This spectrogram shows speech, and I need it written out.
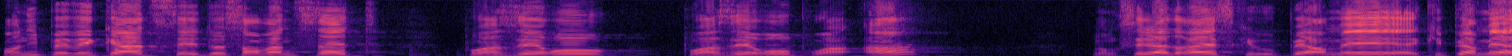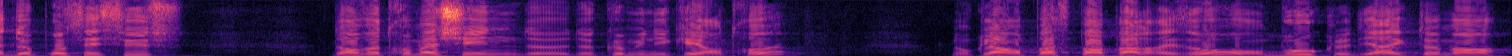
En IPv4, c'est 227.0.0.1. Donc, c'est l'adresse qui permet, à deux processus dans votre machine de, de communiquer entre eux. Donc là, on ne passe pas par le réseau, on boucle directement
